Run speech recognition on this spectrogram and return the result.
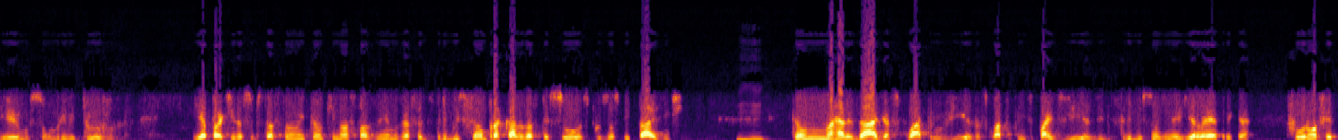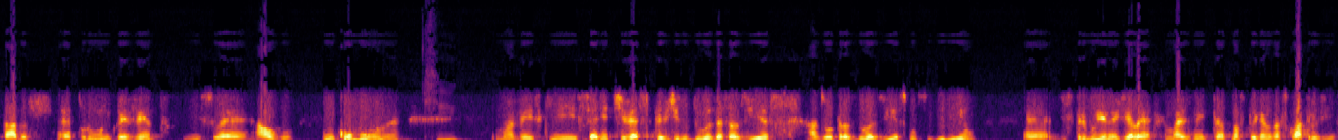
Ermo, Sombrio e Turvo. E a partir da subestação, então, que nós fazemos essa distribuição para a casa das pessoas, para os hospitais, enfim. Uhum. Então, na realidade, as quatro vias, as quatro principais vias de distribuição de energia elétrica foram afetadas é, por um único evento. Isso é algo incomum, né? Sim. Uma vez que se a gente tivesse perdido duas dessas vias, as outras duas vias conseguiriam é, distribuir energia elétrica, mas, no entanto, nós pegamos as quatro vias.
